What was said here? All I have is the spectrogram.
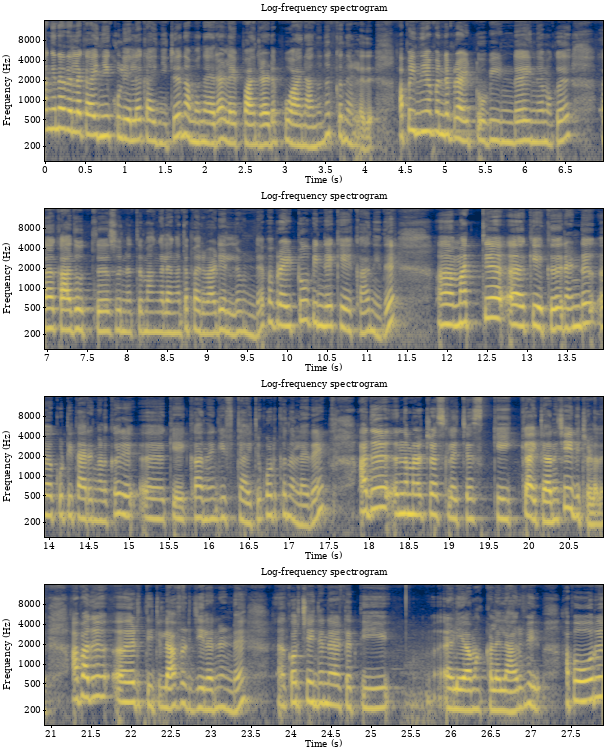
അങ്ങനെ അതെല്ലാം കഴിഞ്ഞ് കുളിയെല്ലാം കഴിഞ്ഞിട്ട് നമ്മൾ നേരെ ഇളയപ്പാന്റെ അവിടെ പോകാനാണ് നിൽക്കുന്നുള്ളത്. അപ്പോൾ ഇന്ന് ഞാൻ എന്റെ ബ്രൈറ്റ് ടോബി ഉണ്ട്. ഇന്ന് നമുക്ക് കാതൂത്ത് സുന്നത്ത് മംഗലം അങ്ങനത്തെ പരിപാടിയെല്ലാം ഉണ്ട്. അപ്പോൾ ബ്രൈറ്റ് ടൂബിന്റെ കേക്കാണിത്. മറ്റ് കേക്ക് രണ്ട് കുട്ടി താരങ്ങൾക്ക് കേക്കാണ് ഗിഫ്റ്റായിട്ട് കൊടുക്കുന്നുള്ളത്. അത് നമ്മളെ കേക്ക് കേക്കായിട്ടാണ് ചെയ്തിട്ടുള്ളത്. അപ്പോൾ അത് എടുത്തിട്ടില്ല ഫ്രിഡ്ജിൽ തന്നെ ഉണ്ട് കുറച്ച് കഴിഞ്ഞിട്ട് എന്റെ എളിയ മക്കളെല്ലാവരും വരും. അപ്പോൾ ഓറ്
